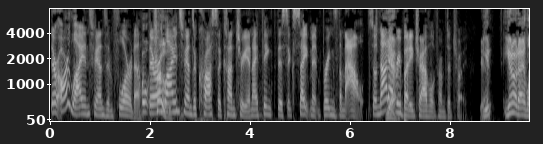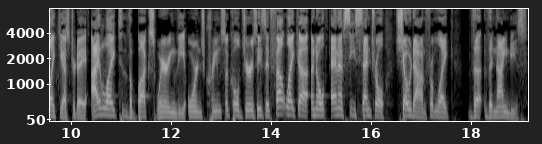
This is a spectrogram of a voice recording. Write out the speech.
There are Lions fans in Florida. Oh, there are. Lions fans across the country, and I think this excitement brings them out. So not Yeah. everybody traveled from Detroit. You, you know what I liked yesterday? I liked the Bucs wearing the orange creamsicle jerseys. It felt like uh, an old NFC Central showdown from like the the nineties.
